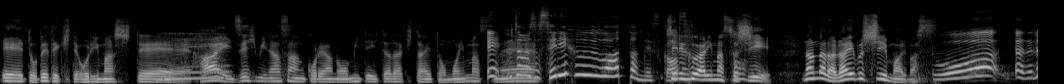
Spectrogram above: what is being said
えー、と出てきておりまして、はい、ぜひ皆さんこれあの見ていただきたいと思いますえね。歌丸さんセリフはあったんですか？セリフありますし、なんならライブシーンもあります。おおライブシ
